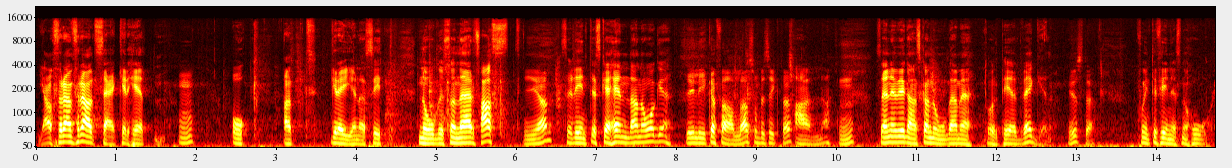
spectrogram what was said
Ja, framförallt säkerheten. Mm. Och att grejerna sitter något så när fast. Ja, Så det inte ska hända något. det är lika för alla som besiktar. Alla. Mm. Sen är vi ganska noga med torpedväggen. Just det. får inte finnas något hål.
